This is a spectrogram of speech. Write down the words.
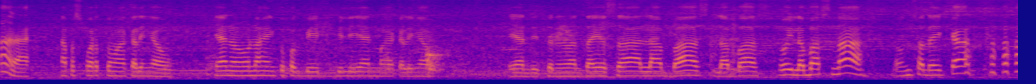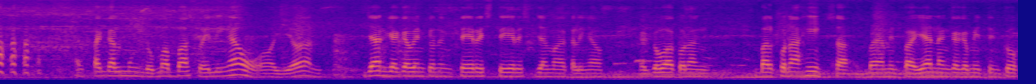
Tapos kwarto mga kalingaw. Yan, unahin ko pag bibili yan mga kalingaw. Ayan, dito na naman tayo sa labas. Labas. Hoy, labas na. Noon sa day ka. Ang tagal mong lumabas. Way lingaw. O, yan. Diyan, gagawin ko ng terrace-terrace dyan mga kalingaw. Gagawa ko ng balkonahi sa bayamin pa. Yan ang gagamitin ko.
